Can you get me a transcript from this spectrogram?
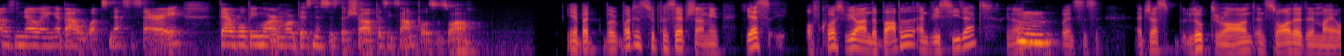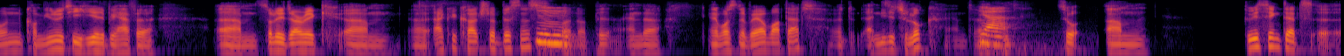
of knowing about what's necessary there will be more and more businesses that show up as examples as well. Yeah but but what is your perception? I mean yes of course we are in the bubble and we see that you know mm. for instance I just looked around and saw that in my own community here we have a um, solidaric um, uh, agriculture business, mm. not, and, uh, and I wasn't aware about that. I needed to look, and uh, yeah. So, um, do you think that? Uh,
